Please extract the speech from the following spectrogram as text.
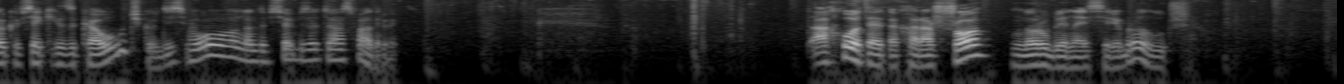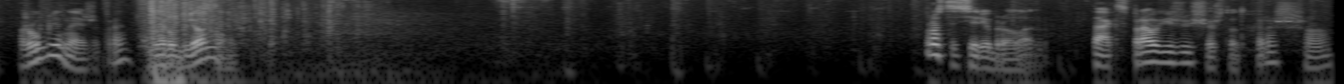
Только всяких закоулочков. Здесь, во, надо все обязательно осматривать. Охота это хорошо, но рубленое серебро лучше. Рубленое же, правильно? Не рубленое. Просто серебро, ладно. Так, справа вижу еще что-то. Хорошо.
